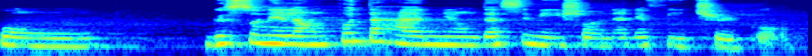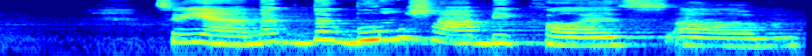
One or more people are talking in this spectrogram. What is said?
kung gusto nilang puntahan yung destination na ni-feature ko. So yeah, nag nag-boom siya because um,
